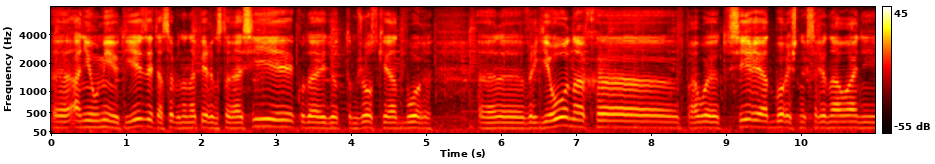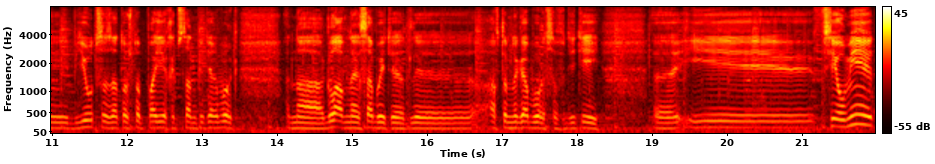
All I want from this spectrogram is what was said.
э, они умеют ездить, особенно на первенство России, куда идет там жесткий отбор Э, в регионах э, проводят серии отборочных соревнований, бьются за то, чтобы поехать в Санкт-Петербург на главное событие для автомногоборцев детей. Э, и все умеют,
